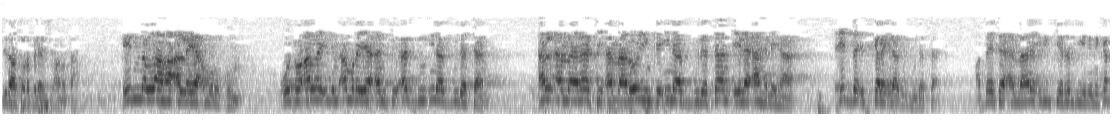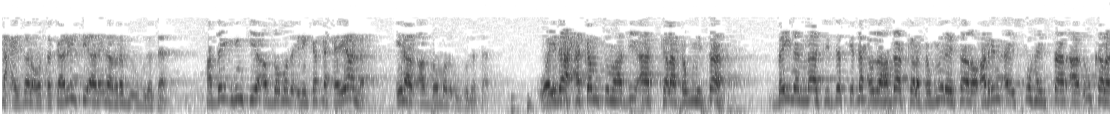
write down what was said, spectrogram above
sidaasuu rabbi ilahi subxana wa tacala ina allaha alla ya'murukum wuxuu alla idin amrayaa an tu'adduu inaad gudataan. Alamaanaati ammaanooyinka inaad gudataan ilaa ahliha cidda iskale inaad u gudataan. Hadday tahay ammaano idinkii rabbigiin idinka dhexaysana oo takaaliiftii ana inaad rabbi u gudataan. Hadday idinkii addoommada idinka dhexeeyaanna inaad addoommada u gudataan. Wa idaa xakamtum haddii aad kala xugmisaan bayna annaasi dadka dhexdooda haddaad kala xugminaysaan oo arrin ay isku haystaan aada u kala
